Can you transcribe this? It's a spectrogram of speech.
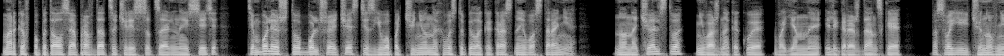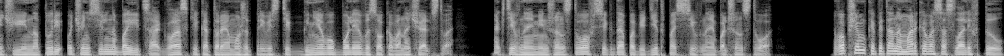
Марков попытался оправдаться через социальные сети, тем более, что большая часть из его подчиненных выступила как раз на его стороне. Но начальство, неважно какое, военное или гражданское, по своей чиновничьей натуре очень сильно боится огласки, которая может привести к гневу более высокого начальства. Активное меньшинство всегда победит пассивное большинство. В общем, капитана Маркова сослали в тыл,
